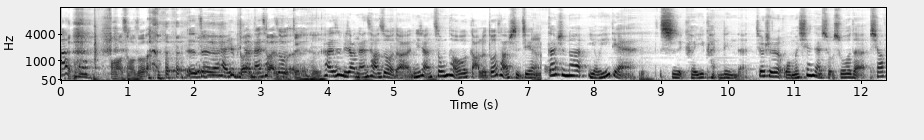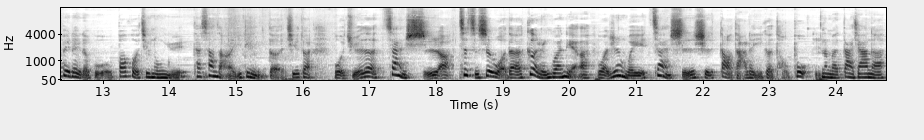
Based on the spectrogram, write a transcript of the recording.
不好操作。呃，这个还是比较难操作的，对，还是比较难操作的。你想，中投搞了多长时间？但是呢，有一点是可以肯定的，就是我们现在所说的消费类的股，包括金龙鱼，它上涨了一定的阶段，我觉得暂时啊，这只是我的个人观点啊，我认为暂时是到达了一个头部。那么大家呢，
